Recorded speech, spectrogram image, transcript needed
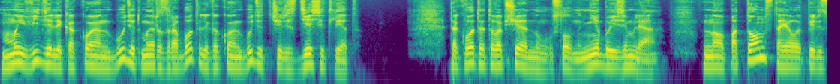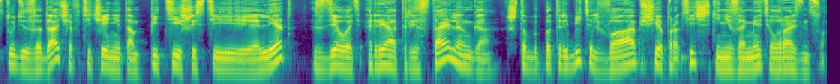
мы видели, какой он будет, мы разработали, какой он будет через 10 лет. Так вот, это вообще, ну, условно, небо и земля. Но потом стояла перед студией задача в течение там 5-6 лет сделать ряд рестайлинга, чтобы потребитель вообще практически не заметил разницу.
